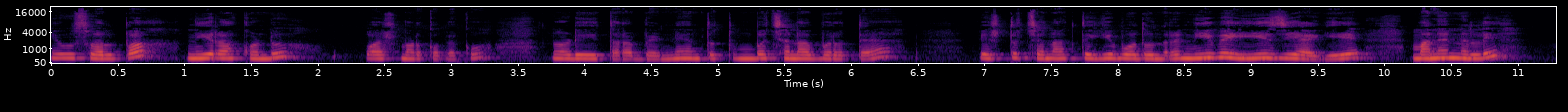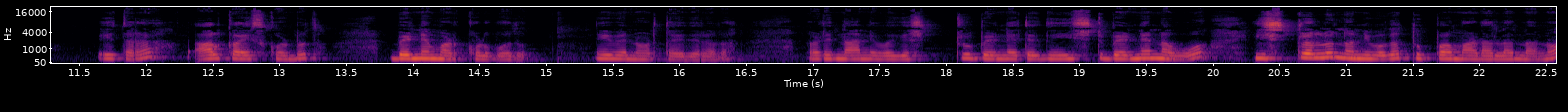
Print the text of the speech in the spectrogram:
ನೀವು ಸ್ವಲ್ಪ ನೀರು ಹಾಕ್ಕೊಂಡು ವಾಶ್ ಮಾಡ್ಕೋಬೇಕು. ನೋಡಿ, ಈ ಥರ ಬೆಣ್ಣೆ ಅಂತೂ ತುಂಬ ಚೆನ್ನಾಗಿ ಬರುತ್ತೆ. ಎಷ್ಟು ಚೆನ್ನಾಗಿ ತೆಗಿಬೋದು ಅಂದರೆ ನೀವೇ ಈಸಿಯಾಗಿ ಮನೆಯಲ್ಲಿ ಈ ಥರ ಹಾಲು ಕಾಯಿಸ್ಕೊಂಡು ಬೆಣ್ಣೆ ಮಾಡ್ಕೊಳ್ಬೋದು. ನೀವೇ ನೋಡ್ತಾ ಇದ್ದೀರಲ್ಲ. ನೋಡಿ, ನಾನು ಇವಾಗ ಎಷ್ಟು ಬೆಣ್ಣೆ ತೆಗ್ದಿನಿ. ಇಷ್ಟು ಬೆಣ್ಣೆ ನಾವು ಇಷ್ಟರಲ್ಲೂ ನಾನು ಇವಾಗ ತುಪ್ಪ ಮಾಡಲ್ಲ ನಾನು.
